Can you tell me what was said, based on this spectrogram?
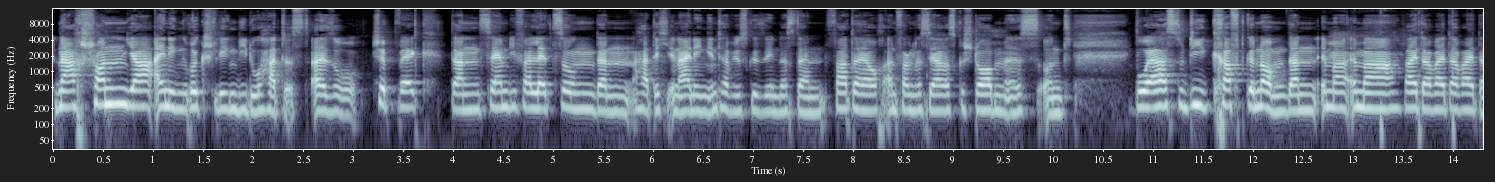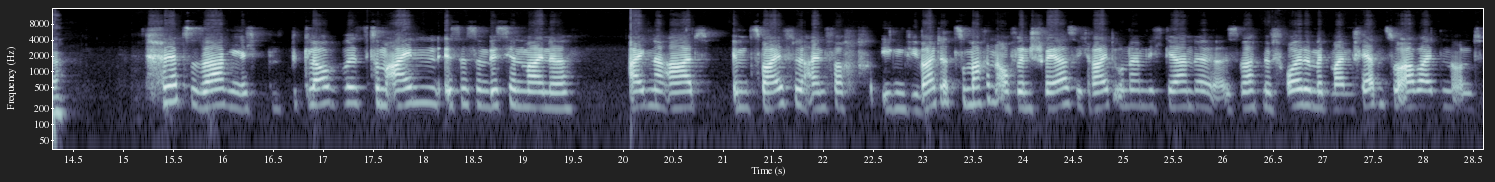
nach schon ja einigen Rückschlägen, die du hattest? Also Chip weg, dann Sam die Verletzung, dann hatte ich in einigen Interviews gesehen, dass dein Vater ja auch Anfang des Jahres gestorben ist und woher hast du die Kraft genommen? Dann immer, immer weiter, weiter, weiter. Schwer zu sagen. Ich glaube, zum einen ist es ein bisschen meine eigene Art, im Zweifel einfach irgendwie weiterzumachen, auch wenn schwer ist. Ich reite unheimlich gerne. Es macht mir Freude, mit meinen Pferden zu arbeiten und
